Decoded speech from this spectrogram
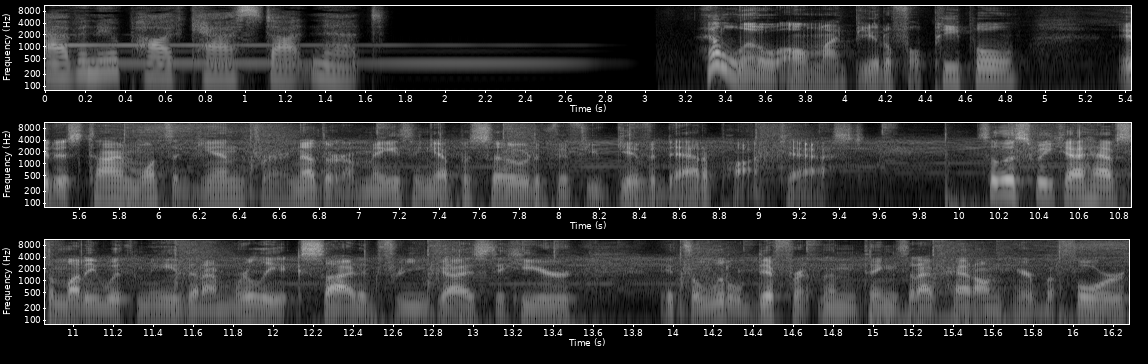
avenuepodcast.net. Hello, all my beautiful people. It is time once again for another amazing episode of If You Give a Dad a Podcast. So, this week I have somebody with me that I'm really excited for you guys to hear. It's a little different than things that I've had on here before,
